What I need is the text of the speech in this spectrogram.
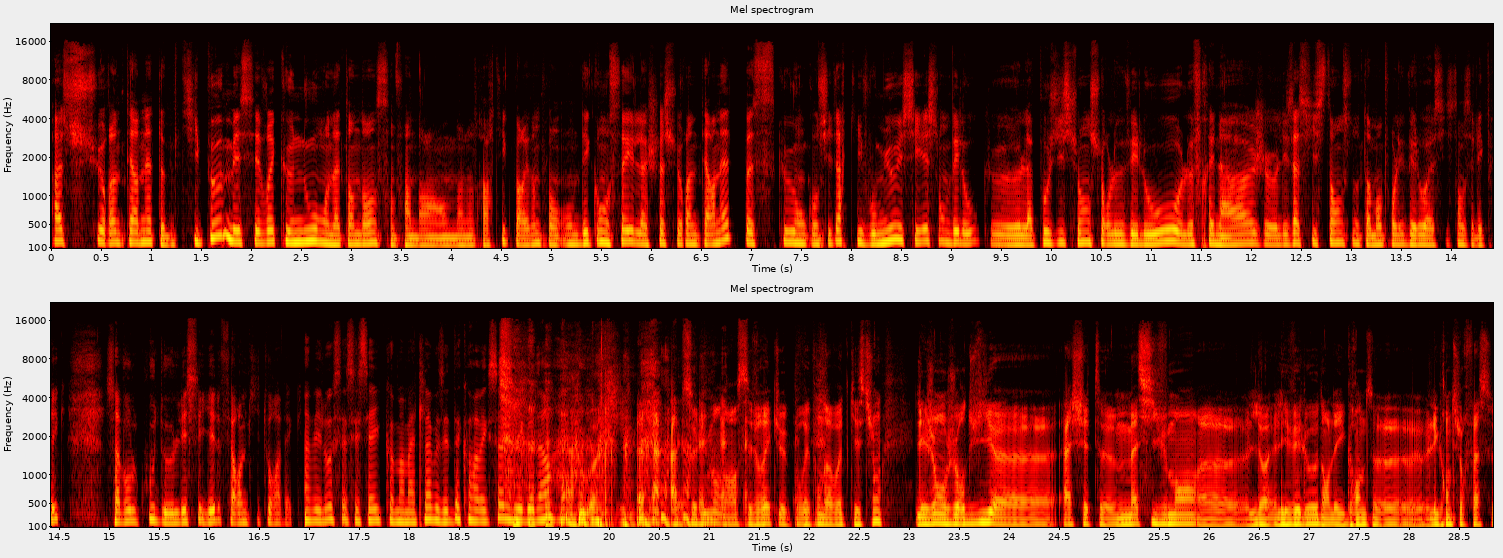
Ah, sur Internet un petit peu, mais c'est vrai que nous, on a tendance, enfin dans, notre article par exemple, on, déconseille l'achat sur Internet parce qu'on considère qu'il vaut mieux essayer son vélo que la position sur le vélo, le freinage, les assistances, notamment pour les vélos à assistance électrique. Ça vaut le coup de l'essayer, de faire un petit tour avec. Un vélo, ça s'essaye comme un matelas. Vous êtes d'accord avec ça, Olivier Godin? Absolument. C'est vrai que pour répondre à votre question, les gens aujourd'hui euh, achètent massivement euh, les vélos dans les grandes, euh, les grandes surfaces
